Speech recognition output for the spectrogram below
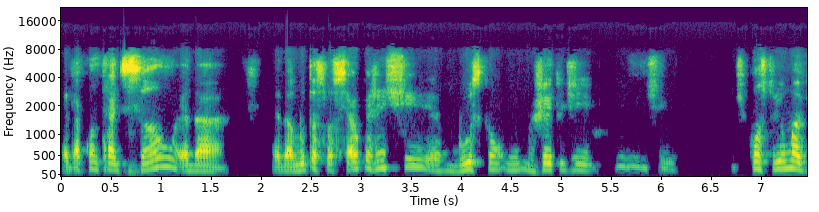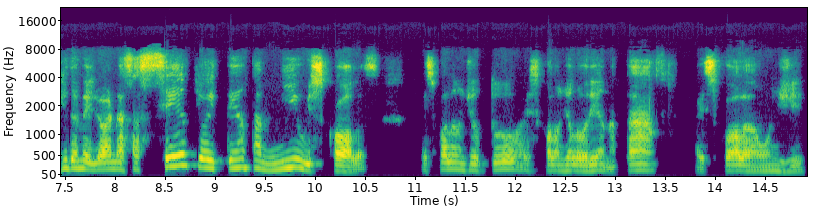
É da contradição, é da, é da luta social que a gente busca um jeito de, de, de construir uma vida melhor nessas 180 mil escolas. A escola onde eu estou, a escola onde a Lorena está, a escola onde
